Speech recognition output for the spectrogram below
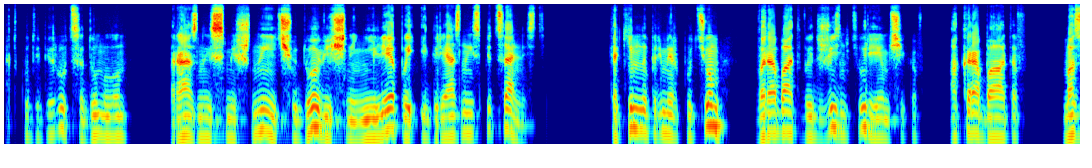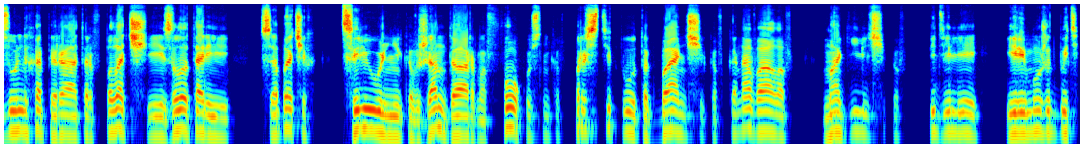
Откуда берутся, думал он, разные смешные, чудовищные, нелепые и грязные специальности? каким, например, путем вырабатывает жизнь тюремщиков, акробатов, мозольных операторов, палачей, золотарей, собачьих цирюльников, жандармов, фокусников, проституток, банщиков, коновалов, могильщиков, педелей, или, может быть,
